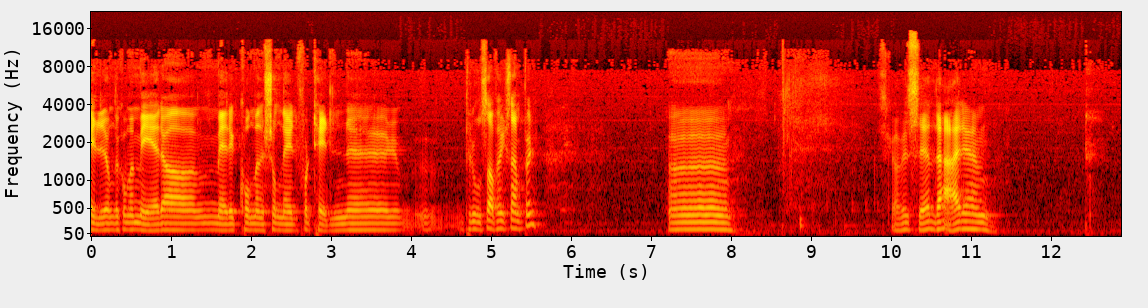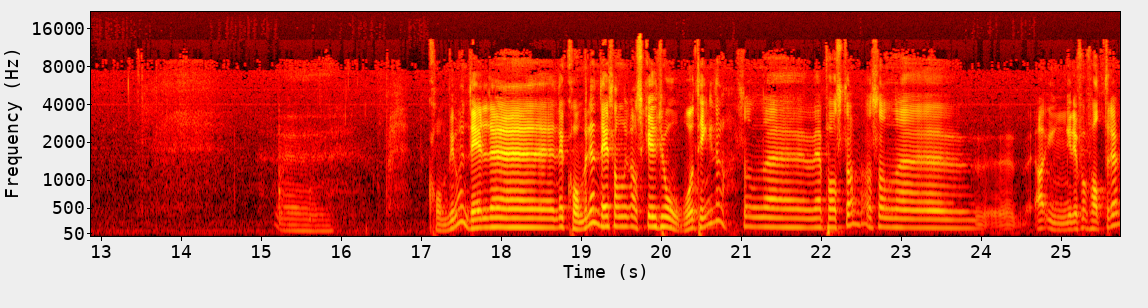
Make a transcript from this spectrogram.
eller om det kommer mer av mer konvensjonell fortellende eh, prosa, f.eks. Uh, skal vi se Det er eh, Eh, kommer jo en del uh, Det kommer en del sånne ganske rå ting, da, sånn, uh, vil jeg påstå. Sånn, eh, av yngre forfattere.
